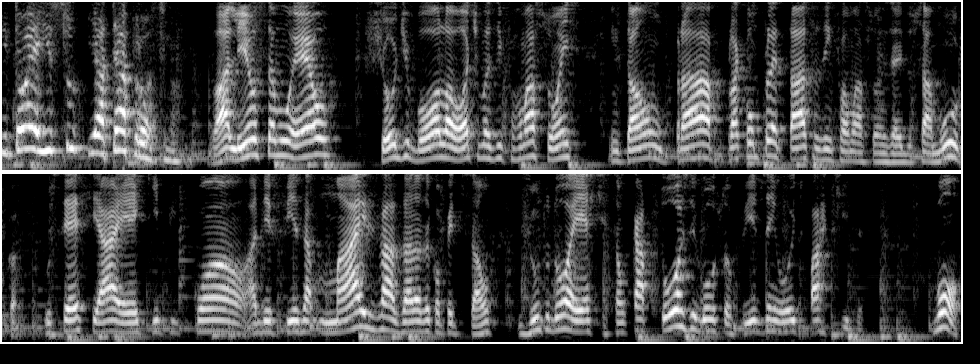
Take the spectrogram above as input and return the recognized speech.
Então é isso e até a próxima. Valeu, Samuel. Show de bola, ótimas informações. Então, para completar essas informações aí do Samuca, o CSA é a equipe com a, defesa mais vazada da competição, junto do Oeste. São 14 gols sofridos em 8 partidas. Bom,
